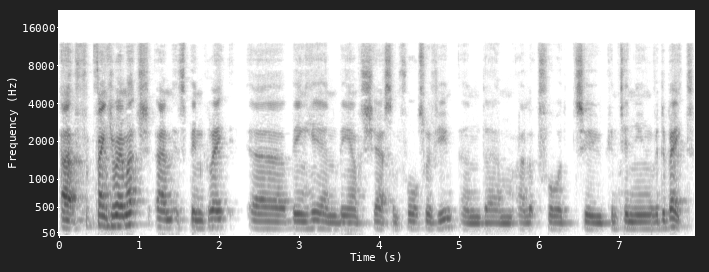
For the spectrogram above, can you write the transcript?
Uh, f- thank you very much. Um, it's been great uh, being here and being able to share some thoughts with you. And um, I look forward to continuing the debate.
